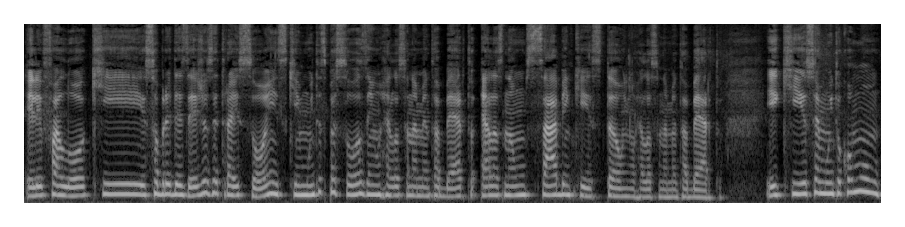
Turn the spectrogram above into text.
ele falou que sobre desejos e traições, que muitas pessoas em um relacionamento aberto, elas não sabem que estão em um relacionamento aberto. E que isso é muito comum.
